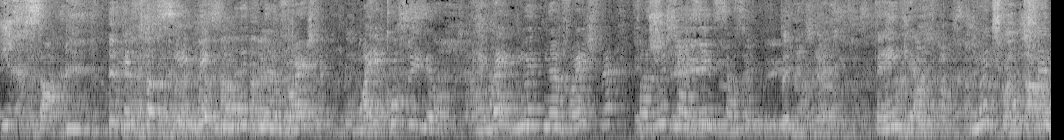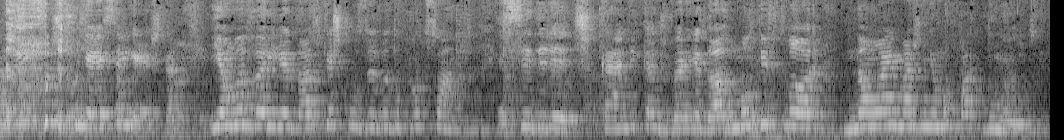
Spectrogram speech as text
e ressaca. Quem bebe muito na véspera, não é confirmou. Quem bebe muito na véspera faz um chazinho de salvageira. Tem que haver. Muitos portugueses conhecem esta e é uma variedade que é exclusiva do Porto Santo. É Siderites cândicas, variedade multiflora. Não há em mais nenhuma parte do mundo.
